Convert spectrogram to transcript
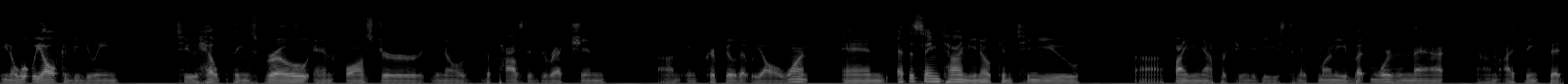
you know what we all could be doing to help things grow and foster you know the positive direction um, in crypto that we all want, and at the same time you know continue uh, finding opportunities to make money. But more than that, um, I think that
